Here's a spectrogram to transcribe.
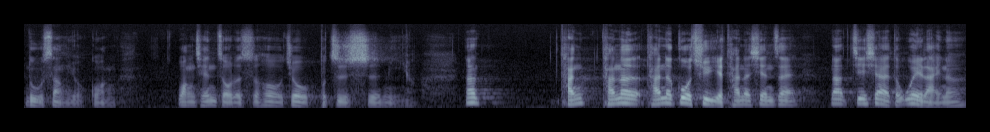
路上有光，往前走的时候就不致失迷啊。那谈谈了谈了过去，也谈了现在，那接下来的未来呢？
